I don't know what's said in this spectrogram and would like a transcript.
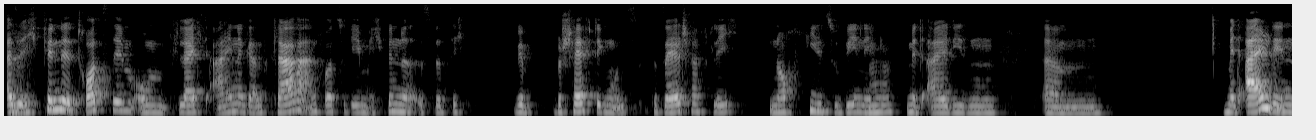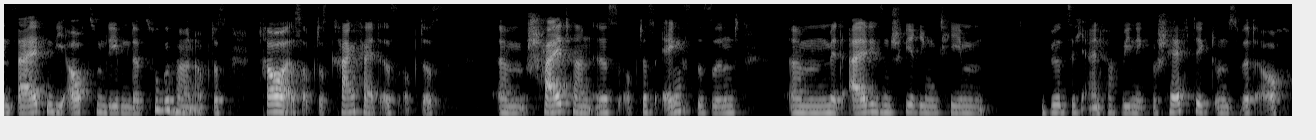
also mhm. ich finde trotzdem, um vielleicht eine ganz klare Antwort zu geben, ich finde, es wird sich, wir beschäftigen uns gesellschaftlich noch viel zu wenig mhm. mit all diesen, ähm, mit all den Seiten, die auch zum Leben dazugehören, ob das Trauer ist, ob das Krankheit ist, ob das ähm, Scheitern ist, ob das Ängste sind. Ähm, mit all diesen schwierigen Themen wird sich einfach wenig beschäftigt und es wird auch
